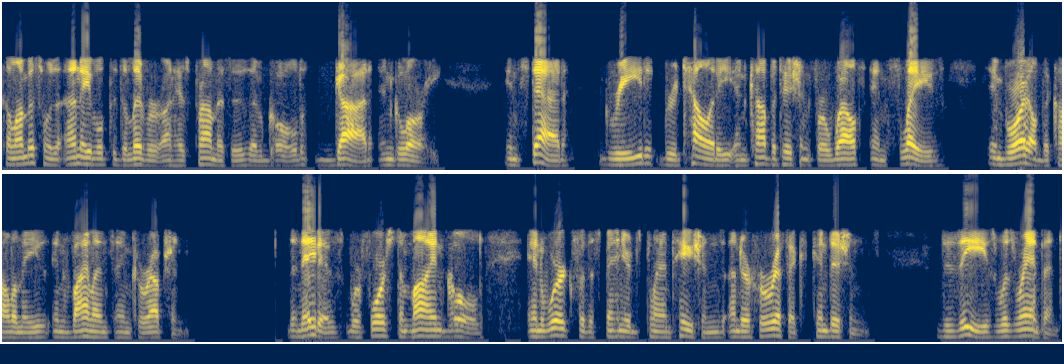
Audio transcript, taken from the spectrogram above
Columbus was unable to deliver on his promises of gold, God, and glory. Instead, greed, brutality, and competition for wealth and slaves embroiled the colonies in violence and corruption. The natives were forced to mine gold and work for the Spaniards' plantations under horrific conditions. Disease was rampant.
